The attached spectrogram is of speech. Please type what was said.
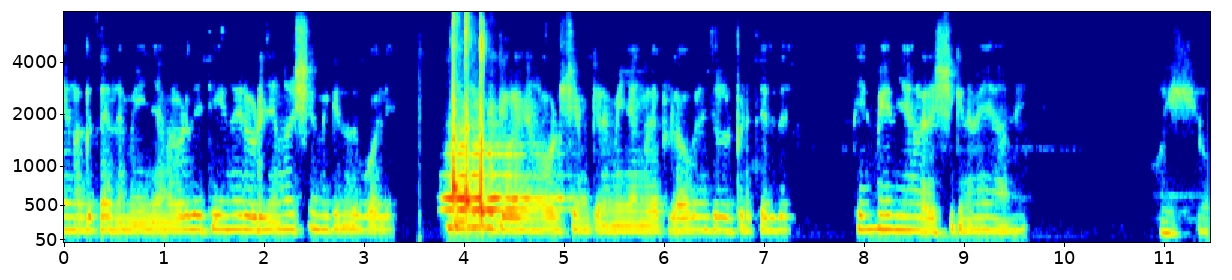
ഞങ്ങൾക്ക് തരണമേ ഞങ്ങളോട് തെറ്റ് ചെയ്യുന്നവരോട് ഞങ്ങൾ ക്ഷമിക്കുന്നത് പോലെ ഞങ്ങളോട് ക്ഷമിക്കണമേ. ഞങ്ങളെ പ്രലോഭനത്തിൽ ഉൾപ്പെടുത്തരുത് തിന്മയിൽ ഞങ്ങളെ രക്ഷിക്കണമേ. ആമേ അയ്യോ.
